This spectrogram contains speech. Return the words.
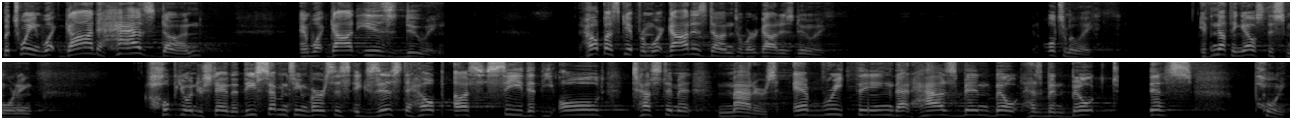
between what God has done and what God is doing. Help us get from what God has done to where God is doing. Ultimately, if nothing else this morning, I hope you understand that these 17 verses exist to help us see that the Old Testament matters. Everything that has been built has been built to this point.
